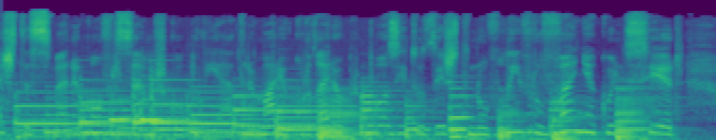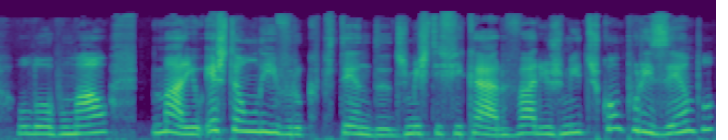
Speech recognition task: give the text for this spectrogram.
desta semana conversamos com o propósito deste novo livro Venha Conhecer o Lobo Mau. Mário, este é um livro que pretende desmistificar vários mitos, como por exemplo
